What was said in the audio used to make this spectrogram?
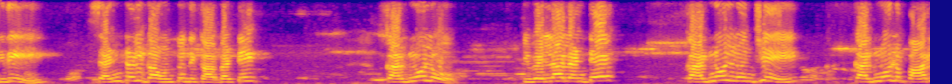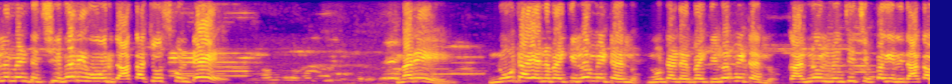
ఇది సెంట్రల్గా ఉంటుంది కాబట్టి కర్నూలు వెళ్ళాలంటే కర్నూలు నుంచి కర్నూలు పార్లమెంట్ చివరి ఊరు దాకా చూసుకుంటే మరి నూట ఎనభై కిలోమీటర్లు నూట డెబ్బై కిలోమీటర్లు కర్నూలు నుంచి చిప్పగిరి దాకా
